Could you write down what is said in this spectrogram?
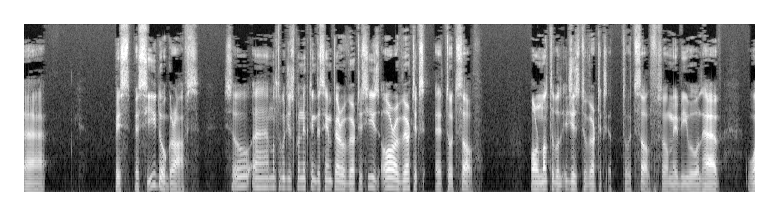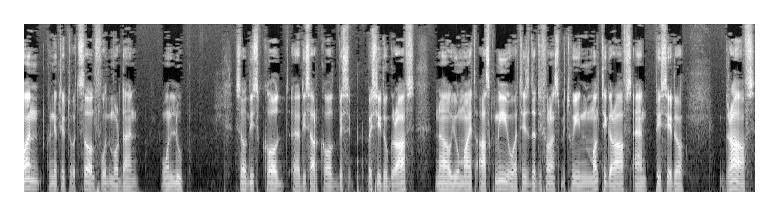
uh, pseudo graphs so uh, multiple edges connecting the same pair of vertices or a vertex uh, to itself or multiple edges to vertex uh, to itself. So maybe we will have one connected to itself with more than one loop. So these called uh, these are called pseudo graphs now you might ask me what is the difference between multigraphs and pseudo graphs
